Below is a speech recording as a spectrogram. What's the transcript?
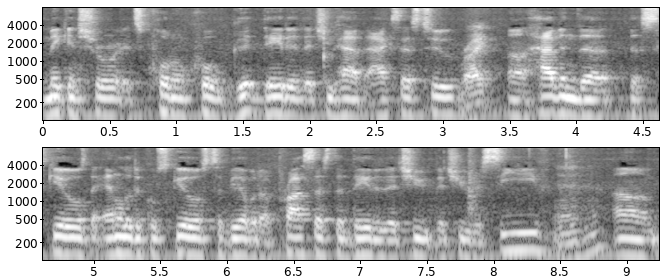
making sure it's quote unquote good data that you have access to. Right. Uh, having the the skills, the analytical skills to be able to process the data that you that you receive. Mm-hmm. Um,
